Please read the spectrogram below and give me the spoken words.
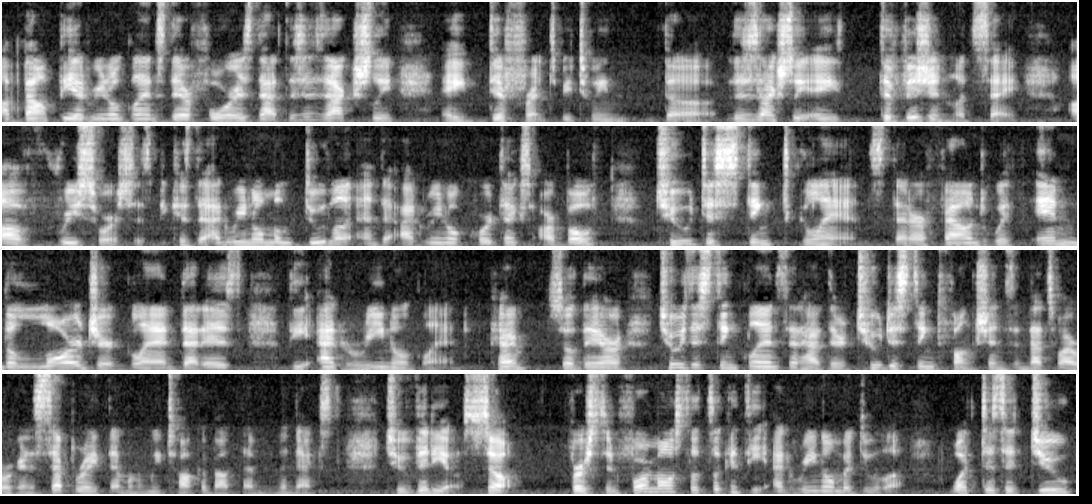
about the adrenal glands, therefore, is that this is actually a difference between the, this is actually a division, let's say, of resources because the adrenal medulla and the adrenal cortex are both two distinct glands that are found within the larger gland that is the adrenal gland. Okay, so they are two distinct glands that have their two distinct functions, and that's why we're going to separate them when we talk about them in the next two videos. So, first and foremost, let's look at the adrenal medulla. What does it do?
